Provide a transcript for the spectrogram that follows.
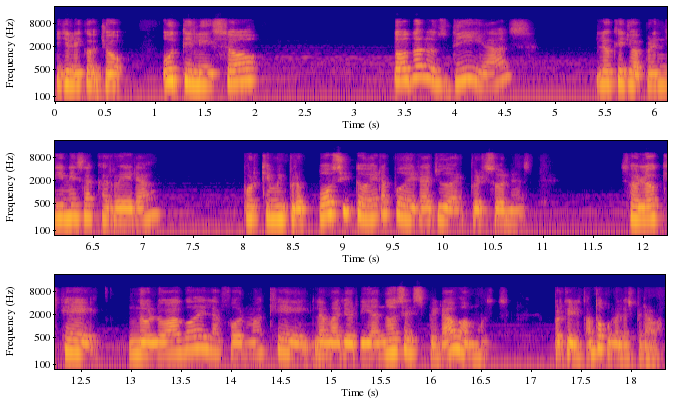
Y yo le digo, yo utilizo todos los días lo que yo aprendí en esa carrera porque mi propósito era poder ayudar personas, solo que no lo hago de la forma que la mayoría nos esperábamos, porque yo tampoco me lo esperaba.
